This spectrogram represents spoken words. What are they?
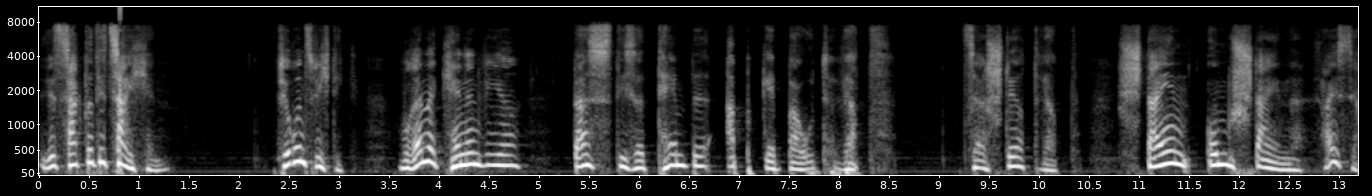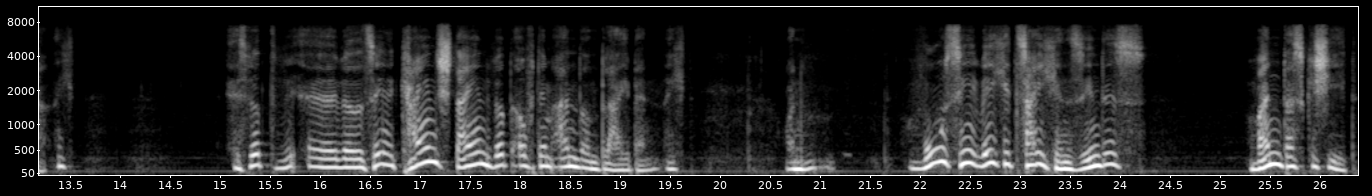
jetzt sagt er die Zeichen. Für uns wichtig. Woran erkennen wir, dass dieser Tempel abgebaut wird, zerstört wird. Stein um Stein. Das heißt ja, nicht? Es wird, äh, wird sehen, kein Stein wird auf dem anderen bleiben, nicht? Und wo sind, welche Zeichen sind es, wann das geschieht?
